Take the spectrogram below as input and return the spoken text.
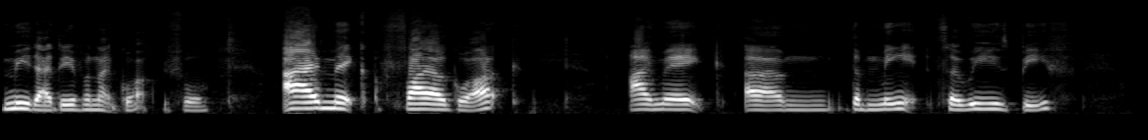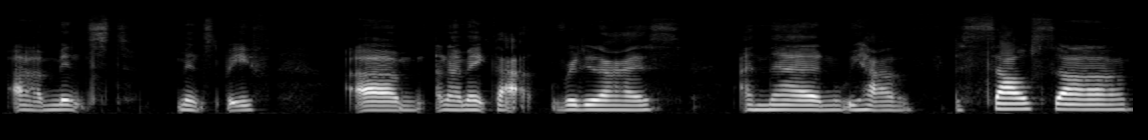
Me, dad, even like guac before. I make fire guac. I make um, the meat. So we use beef, uh, minced minced beef, um, and I make that really nice. And then we have the salsa.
